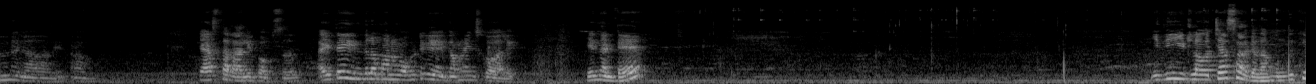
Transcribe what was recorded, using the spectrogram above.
నూనె కావాలి. చేస్తా లాలీపాప్స్ అయితే ఇందులో మనం ఒకటి గమనించుకోవాలి. ఏంటంటే ఇది ఇట్లా వచ్చేస్తుంది కదా ముందుకి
